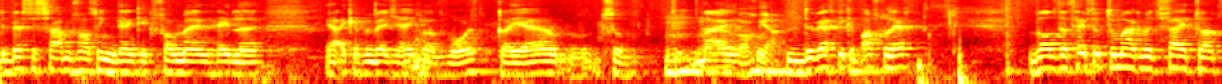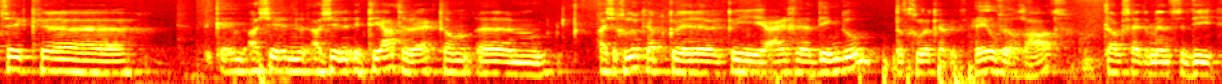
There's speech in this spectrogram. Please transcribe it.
de beste samenvatting, denk ik, van mijn hele... Ja, ik heb een beetje hekel aan het woord, carrière. Zo, Mhm, maar ja, goed, ja. de weg die ik heb afgelegd... Want dat heeft ook te maken met het feit dat ik... eh, ik- als, je in, als je in theater werkt, dan... ehm, als je geluk hebt, kun je, kun je je eigen ding doen. Dat geluk heb ik heel veel gehad. Dankzij de mensen die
